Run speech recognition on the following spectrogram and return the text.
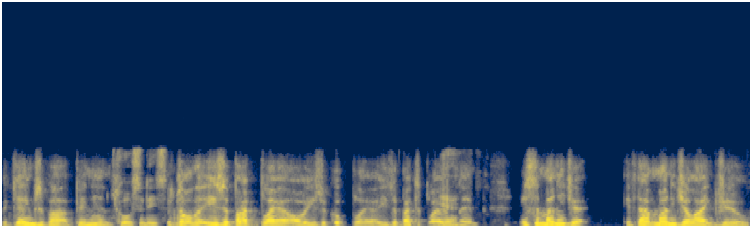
the game's about opinions. Of course it is. It's not that he's a bad player or he's a good player. He's a better player Yeah. than him. It's the manager. If that manager likes you,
